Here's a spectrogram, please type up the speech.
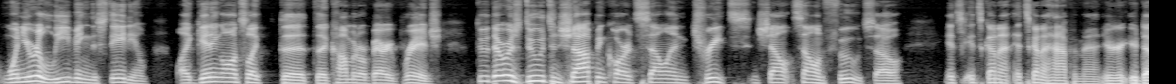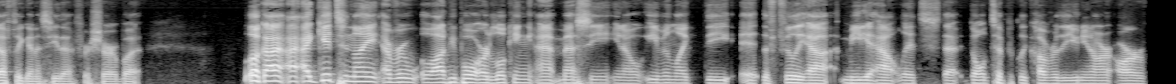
when you were leaving the stadium, like getting onto like the the Commodore Barry Bridge, dude, there was dudes in shopping carts selling treats and shell, selling food. So it's it's gonna it's gonna happen, man. You're you're definitely gonna see that for sure. But look, I I get tonight. Every a lot of people are looking at Messi. You know, even like the eh, the Philly out, media outlets that don't typically cover the Union are are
